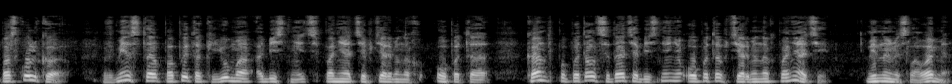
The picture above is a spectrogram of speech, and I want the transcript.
поскольку вместо попыток Юма объяснить понятие в терминах опыта, Кант попытался дать объяснение опыта в терминах понятий. Иными словами,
